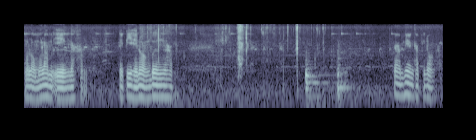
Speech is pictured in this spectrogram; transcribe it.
มอลองมอลำเองนะครับให้พี่ให้น้องเบิ้งนะครับงามเพียงครับพี่น้องครับ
